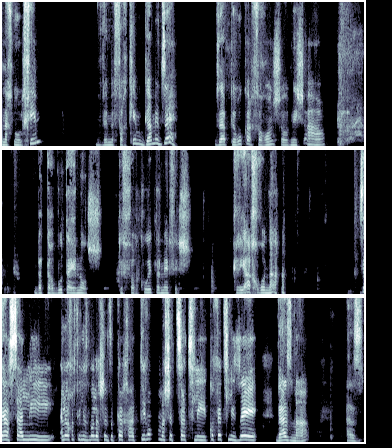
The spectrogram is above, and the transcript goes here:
אנחנו הולכים ומפרקים גם את זה. זה הפירוק האחרון שעוד נשאר בתרבות האנוש. תפרקו את הנפש. קריאה אחרונה. זה עשה לי, אני לא יכולתי לסבול איך שזה ככה, תראו מה שצץ לי, קופץ לי זה, ואז מה? אז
